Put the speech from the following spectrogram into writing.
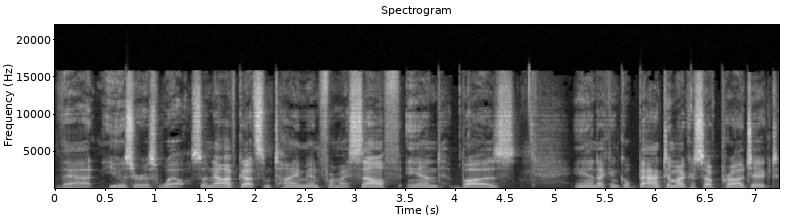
that user as well. So now I've got some time in for myself and Buzz and I can go back to Microsoft Project,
